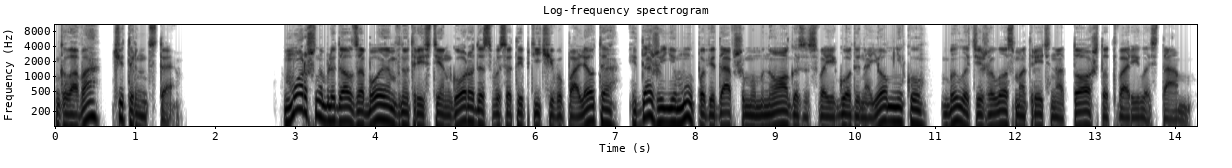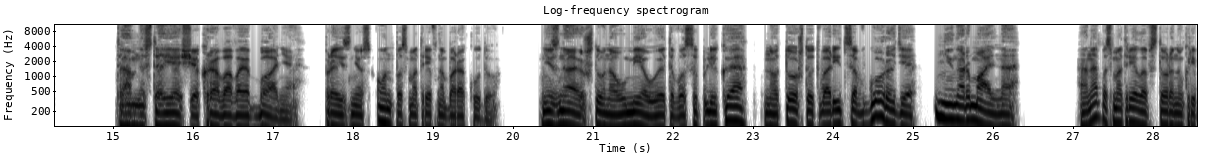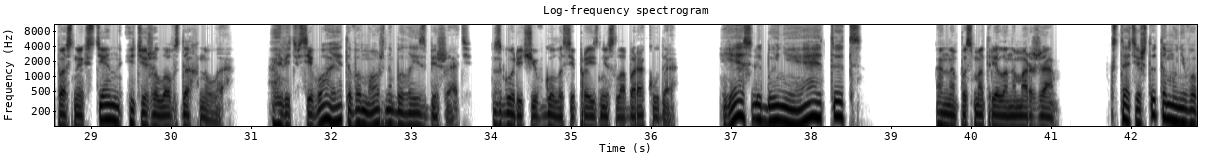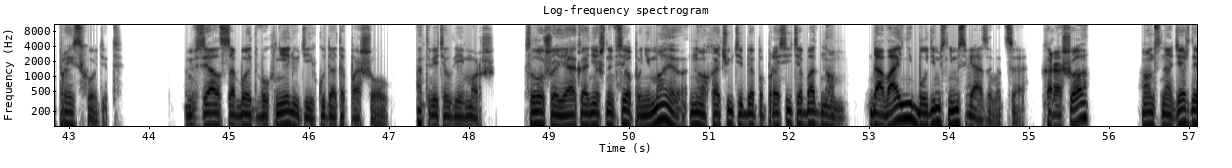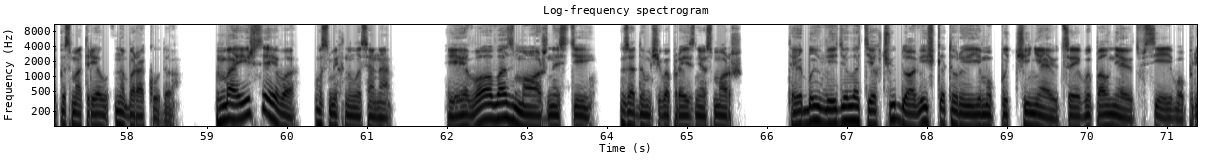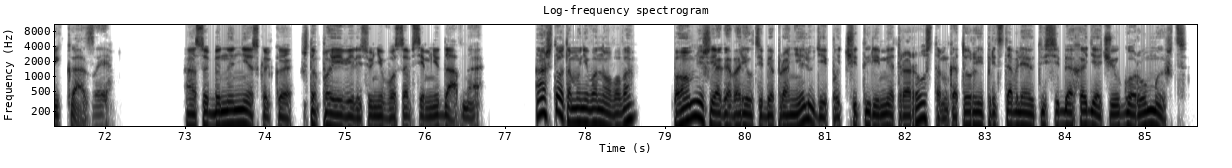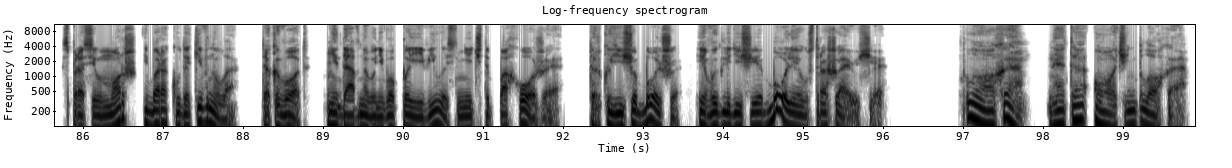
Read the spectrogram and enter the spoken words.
Глава 14 Морш наблюдал за боем внутри стен города с высоты птичьего полета, и даже ему, повидавшему много за свои годы наемнику, было тяжело смотреть на то, что творилось там. «Там настоящая кровавая баня», — произнес он, посмотрев на Баракуду. «Не знаю, что на уме у этого сопляка, но то, что творится в городе, ненормально». Она посмотрела в сторону крепостных стен и тяжело вздохнула. «А ведь всего этого можно было избежать», — с горечью в голосе произнесла Баракуда. «Если бы не этот...» Она посмотрела на Моржа. «Кстати, что там у него происходит?» «Взял с собой двух нелюдей и куда-то пошел», — ответил ей Морж. «Слушай, я, конечно, все понимаю, но хочу тебя попросить об одном. Давай не будем с ним связываться. Хорошо?» Он с надеждой посмотрел на Баракуду. «Боишься его?» — усмехнулась она. «Его возможностей», — задумчиво произнес Морж. «Ты бы видела тех чудовищ, которые ему подчиняются и выполняют все его приказы. Особенно несколько, что появились у него совсем недавно». «А что там у него нового?» «Помнишь, я говорил тебе про нелюдей под 4 метра ростом, которые представляют из себя ходячую гору мышц?» — спросил Морж, и Баракуда кивнула. «Так вот, недавно у него появилось нечто похожее, только еще больше и выглядящее более устрашающе». «Плохо. Это очень плохо».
